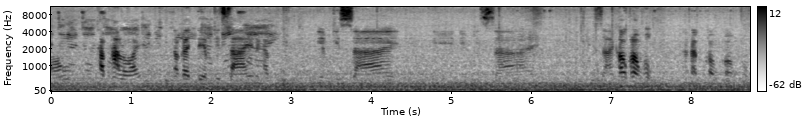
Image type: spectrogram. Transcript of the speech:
12ทับ500 แล้วก็เตรียมทิศซ้ายนะครับ เตรียมชิดซ้ายนี่เตรียมชิดซ้ายชิดซ้ายเข้าคลองหกนะครับเข้าคลองหก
